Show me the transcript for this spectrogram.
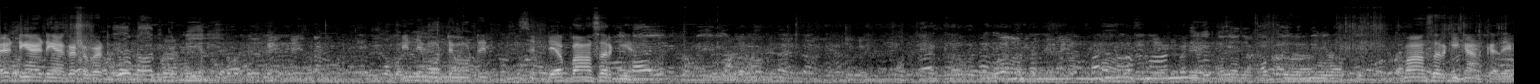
ਐਡੀਆਂ ਐਡੀਆਂ ਘੱਟੋ ਘੱਟ। ਇੰਨੇ ਮੋਟੇ ਮੋਟੇ ਸਿੱਟਿਆ ਬਾਂਸ ਵਰਗੀਆਂ ਬਾਂਸ ਵਰਗੀ ਕਣਕ ਹੈ ਦੇਖ।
